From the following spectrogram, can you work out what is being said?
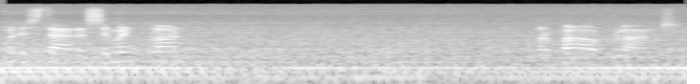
What is that? A cement plant? Or a power plant?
